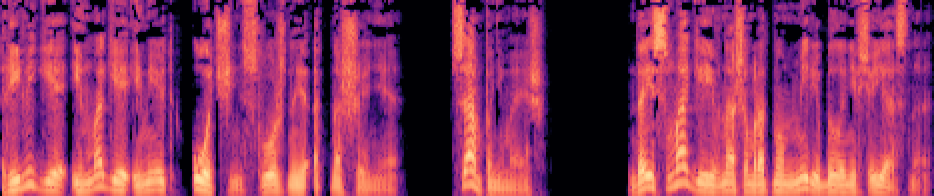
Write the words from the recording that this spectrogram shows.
Религия и магия имеют очень сложные отношения. Сам понимаешь. Да и с магией в нашем родном мире было не все ясно.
